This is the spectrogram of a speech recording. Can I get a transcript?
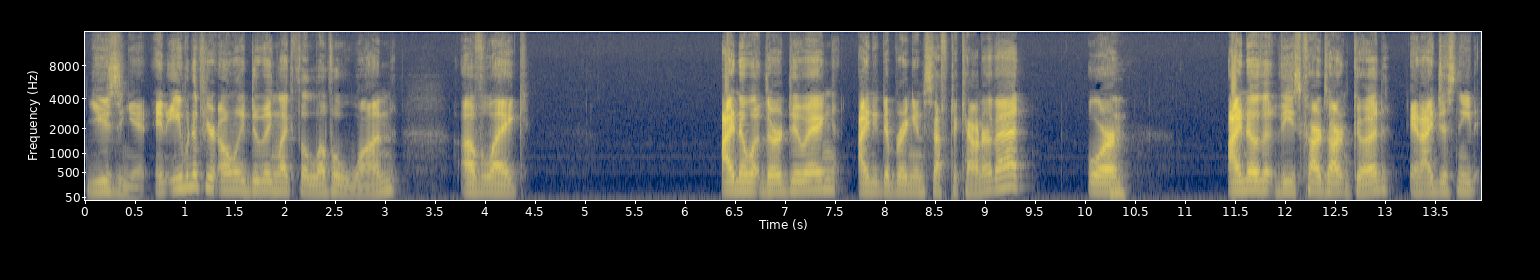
using it and even if you're only doing like the level one of like i know what they're doing i need to bring in stuff to counter that or Hmm. i know that these cards aren't good and i just need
